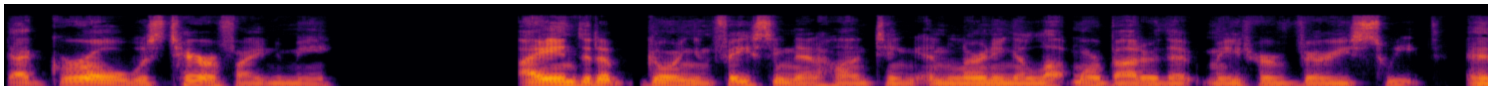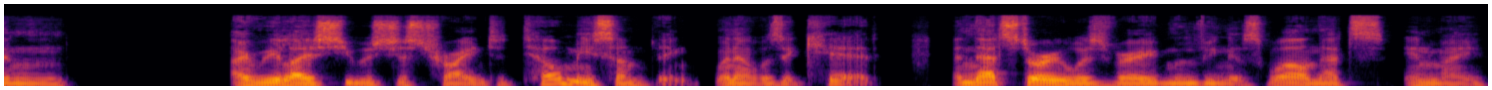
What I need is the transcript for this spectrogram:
that girl was terrifying to me. I ended up going and facing that haunting and learning a lot more about her that made her very sweet. And I realized she was just trying to tell me something when I was a kid. And that story was very moving as well. And that's in my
